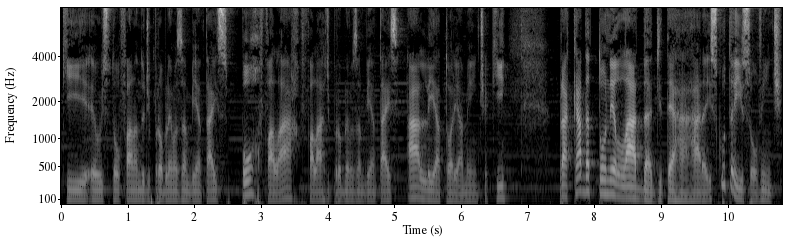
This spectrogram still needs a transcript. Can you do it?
que eu estou falando de problemas ambientais por falar, falar de problemas ambientais aleatoriamente aqui. Para cada tonelada de terra rara, escuta isso, ouvinte.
